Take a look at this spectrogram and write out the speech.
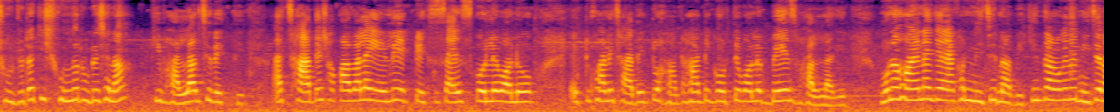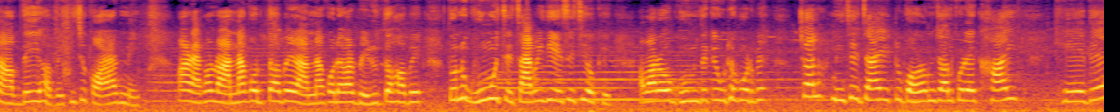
সূর্যটা কি সুন্দর উঠেছে না? কি ভালো লাগছে দেখতে। আর ছাদে সকালবেলা এলে একটু এক্সারসাইজ করলে বলো, একটুখানি ছাদে একটু হাঁটাহাঁটি করতে বলো, বেশ ভালো লাগে। মনে হয় না যে এখন নিচে নাবি কিন্তু আমাকে তো নিচে নামতেই হবে, কিছু করার নেই। আর এখন রান্না করতে হবে, রান্না করে আবার বেরোতে হবে। তনু ঘুমোচ্ছে, চাবি দিয়ে এসেছি ওকে। আবার ও ঘুম থেকে উঠে পড়বে। চলো নিচে যাই, একটু গরম জল করে খাই, খেয়ে দিয়ে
